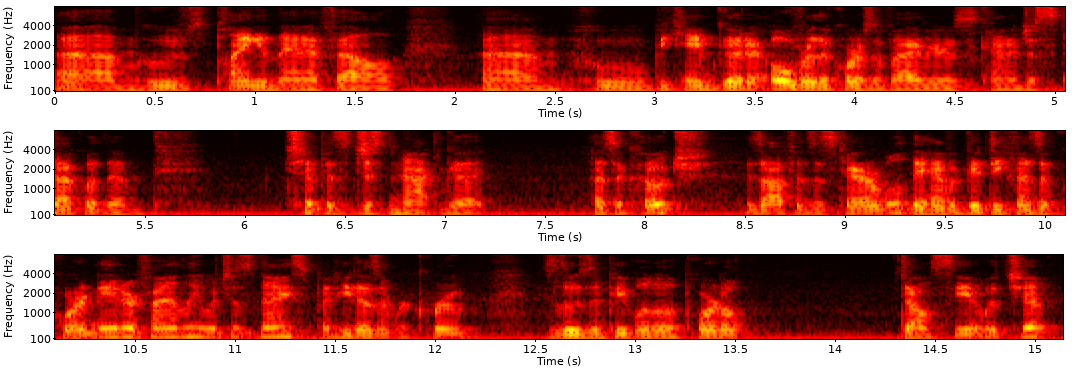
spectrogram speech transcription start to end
um, who's playing in the NFL, um, who became good over the course of five years. Kind of just stuck with him. Chip is just not good as a coach. His offense is terrible. They have a good defensive coordinator finally, which is nice, but he doesn't recruit. He's losing people to the portal. Don't see it with Chip.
